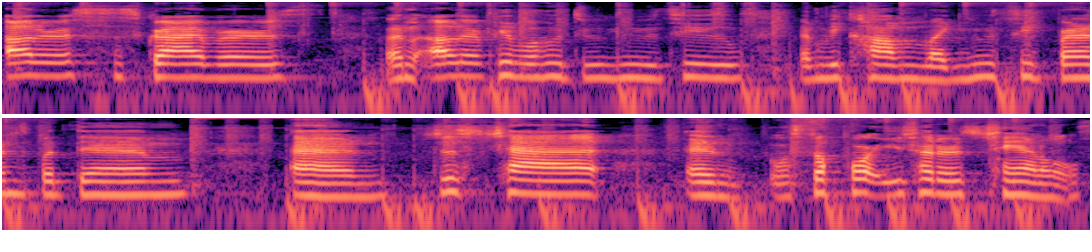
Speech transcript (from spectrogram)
other subscribers and other people who do YouTube and become like YouTube friends with them and just chat and support each other's channels.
